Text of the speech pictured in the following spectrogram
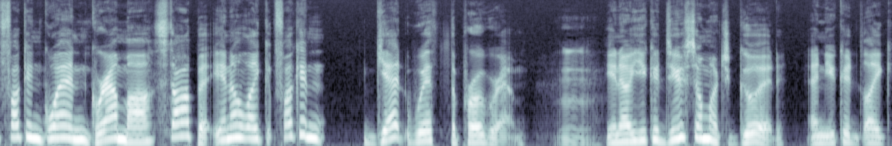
fucking Gwen, grandma, stop it. You know, like fucking get with the program. Mm. You know, you could do so much good and you could like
